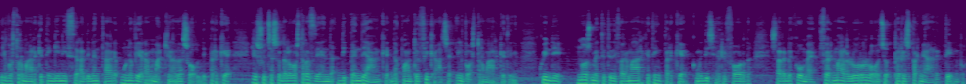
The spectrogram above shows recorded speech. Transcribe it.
il vostro marketing inizierà a diventare una vera macchina da soldi perché il successo della vostra azienda dipende anche da quanto è efficace il vostro marketing. Quindi non smettete di fare marketing perché, come dice Henry Ford, sarebbe come fermare l'orologio per risparmiare tempo.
